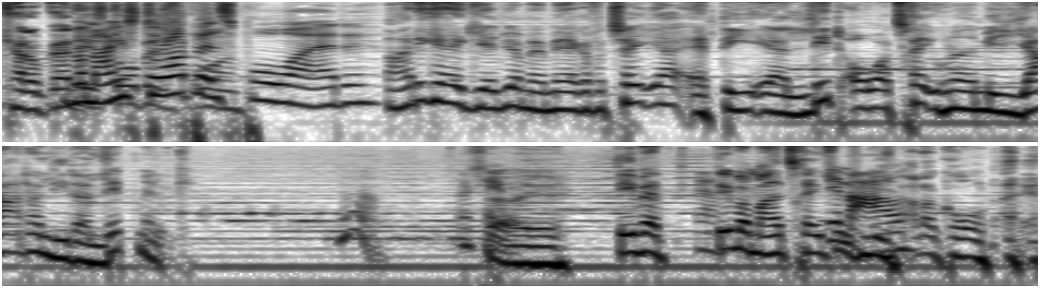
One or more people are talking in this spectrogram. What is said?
Kan du gøre Hvor det mange storebæltsbroer er det? nej, det kan jeg ikke hjælpe jer med, men jeg kan fortælle jer, at det er lidt over 300 milliarder liter letmælk. Nå, okay. Så øh, det, var, ja. det var meget 3.000 Det er meget. milliarder kroner. Ja.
